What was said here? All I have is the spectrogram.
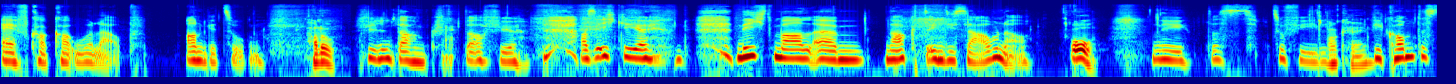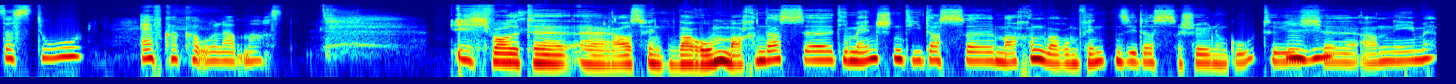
FKK-Urlaub. Angezogen. Hallo. Vielen Dank dafür. Also ich gehe nicht mal ähm, nackt in die Sauna. Oh. Nee, das ist zu viel. Okay. Wie kommt es, dass du FKK-Urlaub machst? Ich wollte herausfinden, äh, warum machen das äh, die Menschen, die das äh, machen? Warum finden sie das schön und gut, wie mhm. ich äh, annehme?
